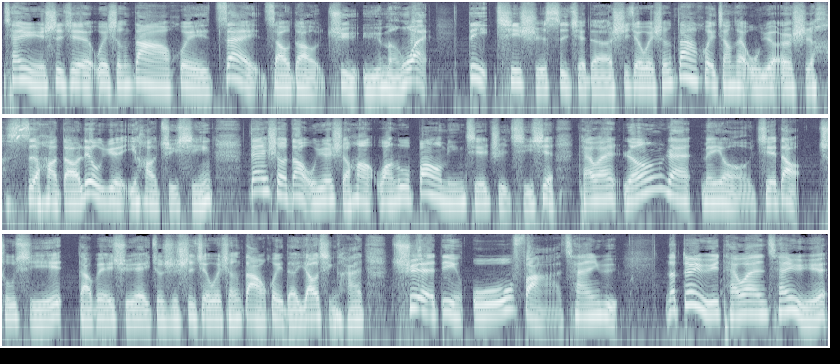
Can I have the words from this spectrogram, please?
参与世界卫生大会再遭到拒于门外。第七十四届的世界卫生大会将在五月二十四号到六月一号举行，但受到五月十号网络报名截止期限，台湾仍然没有接到出席 WHO，也就是世界卫生大会的邀请函，确定无法参与。那对于台湾参与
